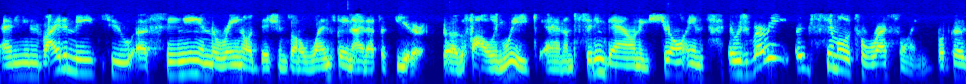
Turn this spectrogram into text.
And he invited me to a singing in the rain auditions on a Wednesday night at the theater uh, the following week. And I'm sitting down. He's showing. It was very similar to wrestling because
